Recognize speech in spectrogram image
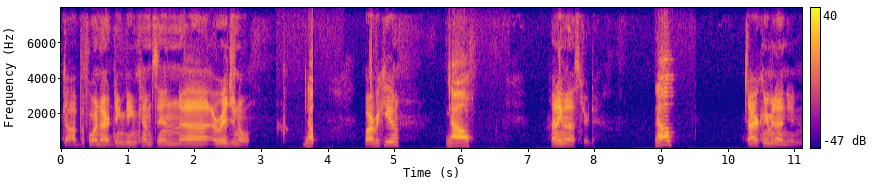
God, before another ding ding comes in, uh, original. Nope. Barbecue? No. Honey mustard. Nope. Sour cream and onion.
